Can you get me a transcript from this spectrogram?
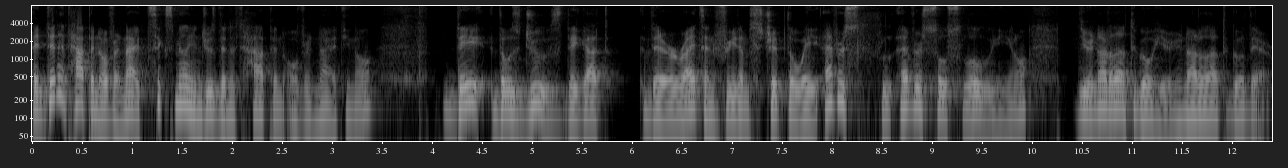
it didn't happen overnight. 6 million jews didn't happen overnight you know? They those jews they got their rights and freedoms stripped away ever ever so slowly you know? You're not allowed to go here. You're not allowed to go there.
